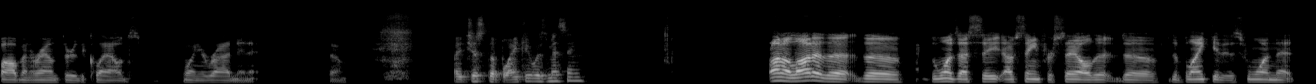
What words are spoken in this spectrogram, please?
bobbing around through the clouds when you're riding in it. So Like just the blanket was missing. On a lot of the the the ones I see I've seen for sale, the the the blanket is one that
